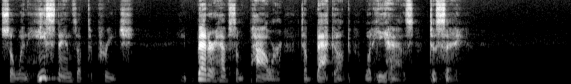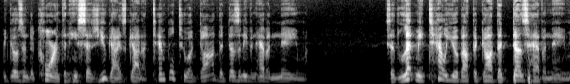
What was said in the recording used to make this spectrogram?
So when he stands up to preach, he better have some power to back up what he has to say. He goes into Corinth and he says, You guys got a temple to a God that doesn't even have a name. He said, Let me tell you about the God that does have a name.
